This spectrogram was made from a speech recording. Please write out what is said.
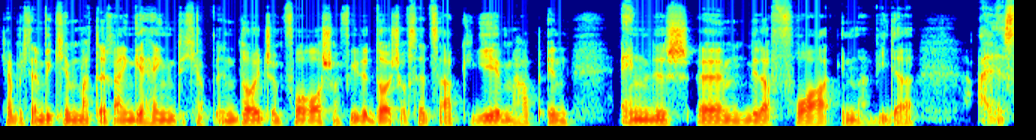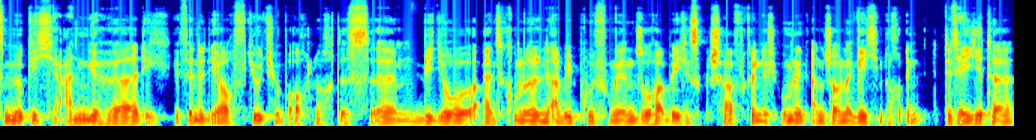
Ich habe mich dann wirklich in Mathe reingehängt. Ich habe in Deutsch im Voraus schon viele Deutschaufsätze abgegeben, habe in Englisch ähm, mir davor immer wieder alles Mögliche angehört. Ich findet ihr auf YouTube auch noch das ähm, Video 1,0 in Abi-Prüfungen. So habe ich es geschafft. Könnt ihr euch unbedingt anschauen. Da gehe ich noch in detaillierter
